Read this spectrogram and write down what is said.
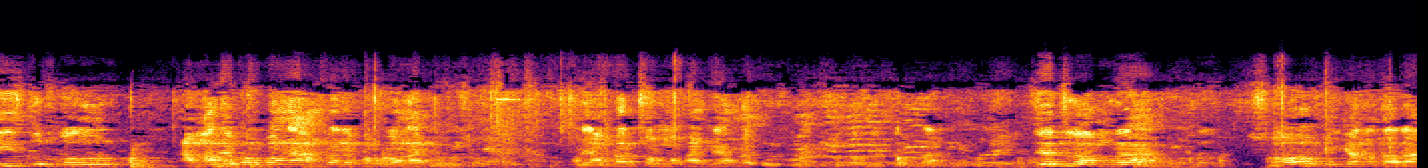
এই দুর্বল আমাদের করব না আমরা করব না, কোনো সময়। মানে আমরা কর্মকাণ্ডে আমরা কোনো সময় কিছু না। যেহেতু আমরা সব বিজ্ঞান দ্বারা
